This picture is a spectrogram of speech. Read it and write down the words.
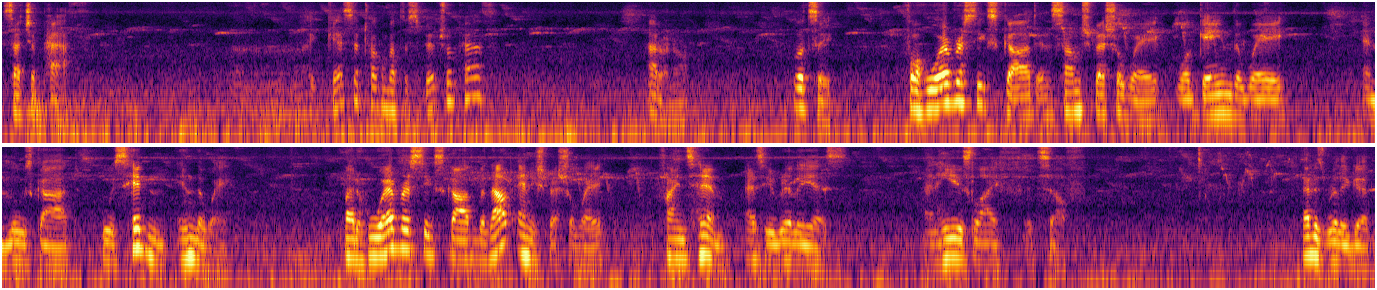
such a path. Guess they're talking about the spiritual path? I don't know. Let's see. For whoever seeks God in some special way will gain the way and lose God, who is hidden in the way. But whoever seeks God without any special way finds him as he really is. And he is life itself. That is really good.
